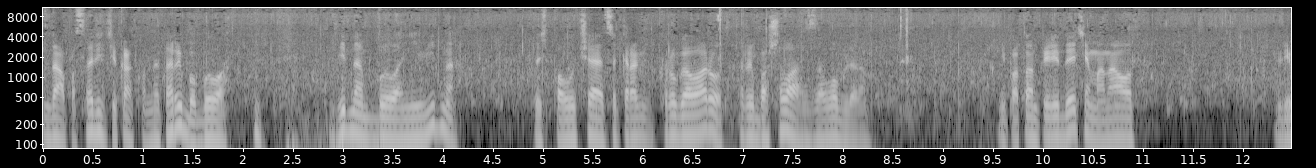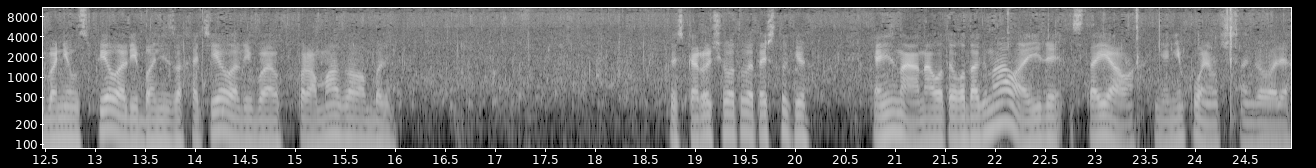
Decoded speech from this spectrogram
Да, посмотрите, как он. Это рыба была. Видно было, не видно. То есть получается круговорот. Рыба шла за воблером. И потом перед этим она вот Либо не успела, либо не захотела, либо промазала, блин. То есть, короче, вот в этой штуке, я не знаю, она вот его догнала или стояла. Я не понял, честно говоря.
